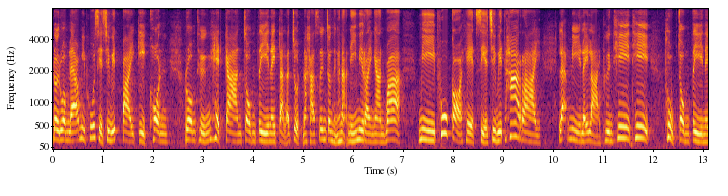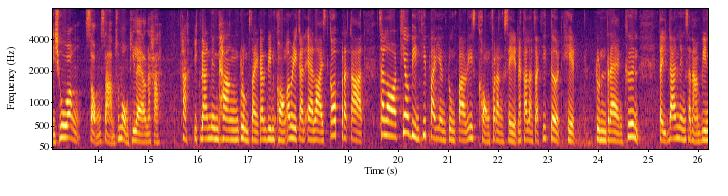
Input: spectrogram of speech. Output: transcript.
โดยรวมแล้วมีผู้เสียชีวิตไปกี่คน รวมถึงเหตุการณ์โจมตีในแต่ละจุดนะคะ ซึ่งจนถึงขณะนี้มีรายงานว่า มีผู้ก่อเหตุเสียชีวิต 5 ราย และมีหลาย ๆ พื้นที่ที่ถูกโจมตีในช่วง 2-3 ชั่วโมงที่แล้วนะคะ ค่ะ อีกด้านหนึ่งทางกลุ่มสายการบินของอเมริกันแอร์ไลน์ก็ประกาศ ชะลอเที่ยวบินที่ไปยังกรุงปารีสของฝรั่งเศสนะคะ หลังจากที่เกิดเหตุรุนแรงขึ้น แต่อีกด้านหนึ่งสนามบิน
